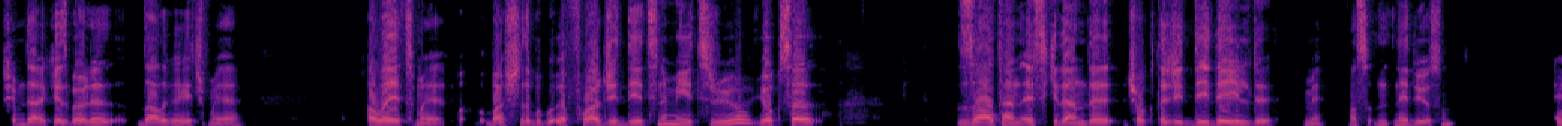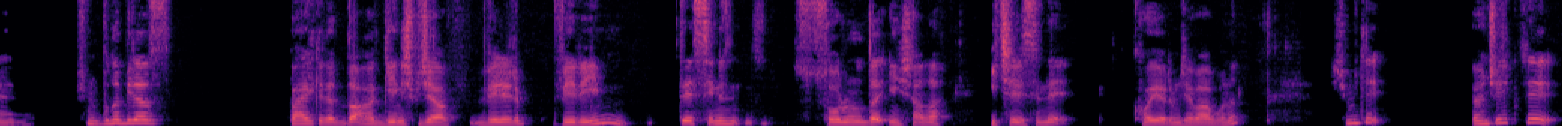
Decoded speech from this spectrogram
Şimdi herkes böyle dalga geçmeye, alay etmeye başladı. Bu fuar ciddiyetini mi yitiriyor yoksa zaten eskiden de çok da ciddi değildi mi? Nasıl ne diyorsun? Ee, şimdi buna biraz belki de daha geniş bir cevap veririm vereyim de senin sorunu da inşallah içerisine koyarım cevabını. Şimdi öncelikle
